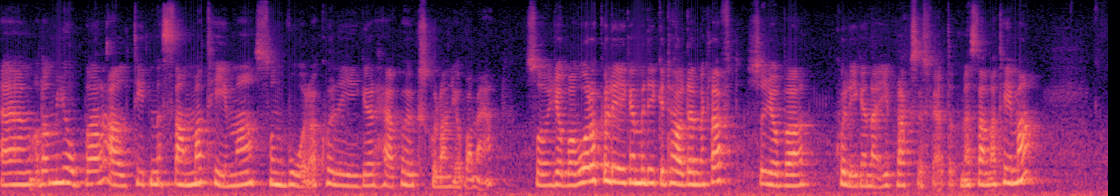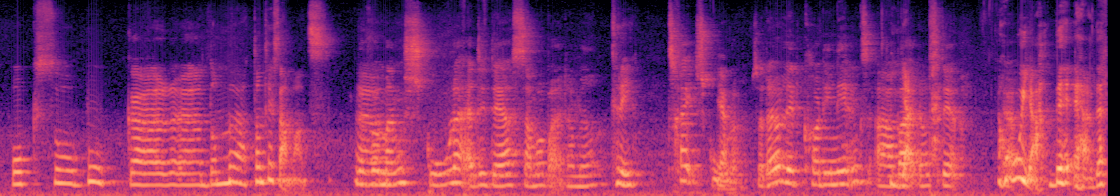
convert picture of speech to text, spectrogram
Eh, och de jobbar alltid med samma tema som våra kollegor här på högskolan jobbar med. Så jobbar våra kollegor med digital dömekraft så jobbar kollegorna i praxisfältet med samma tema. Och så bokar eh, de möten tillsammans. Men hvor Eh, mange skoler er det, deres samarbejder med? Tre. Tre skoler. Ja. Så der er jo lidt koordineringsarbejde Ja. der. Oh ja, det är det.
